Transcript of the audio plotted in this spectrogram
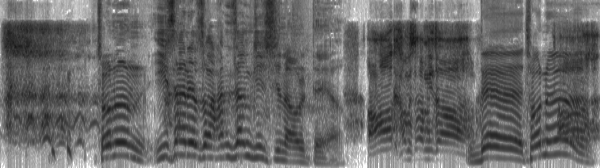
저는 이산에서 한상진 씨 나올 때요. 아, 감사합니다. 네, 저는 아,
